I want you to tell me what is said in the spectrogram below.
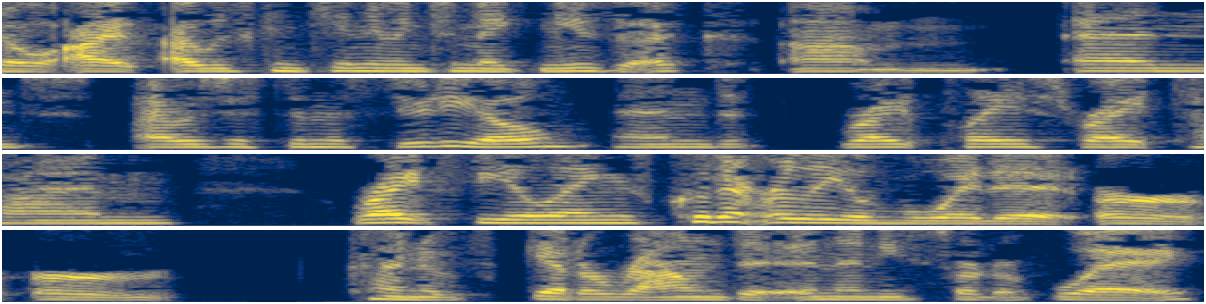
know, I, I was continuing to make music, um, and I was just in the studio and right place, right time, right feelings. Couldn't really avoid it or or kind of get around it in any sort of way.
